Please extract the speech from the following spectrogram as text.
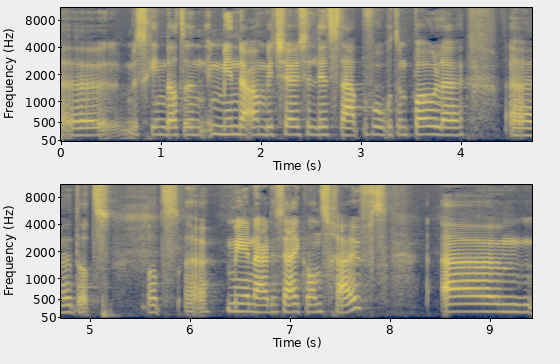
Uh, misschien dat een minder ambitieuze lidstaat, bijvoorbeeld in Polen, uh, dat wat uh, meer naar de zijkant schuift. Ehm,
